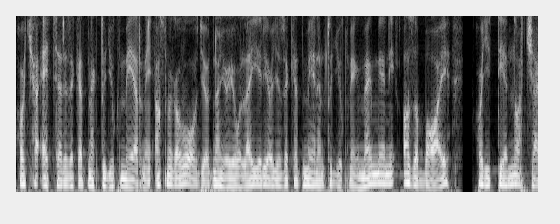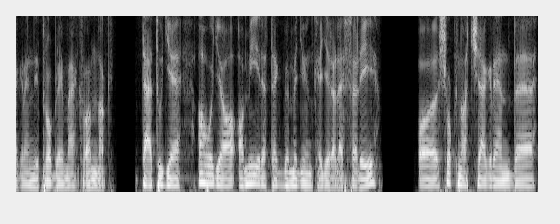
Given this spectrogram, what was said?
hogyha egyszer ezeket meg tudjuk mérni. Azt meg a Wolf nagyon jól leírja, hogy ezeket miért nem tudjuk még megmérni. Az a baj, hogy itt ilyen nagyságrendi problémák vannak. Tehát ugye, ahogy a, a méretekben megyünk egyre lefelé, a sok nagyságrendbe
